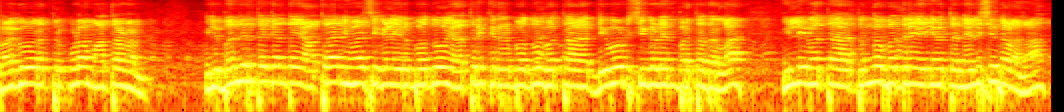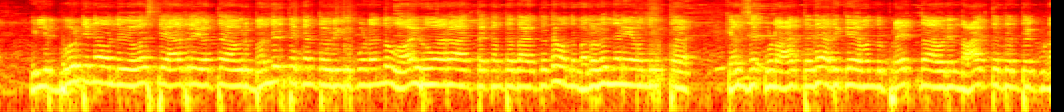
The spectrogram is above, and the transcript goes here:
ರಾಘವರ ಹತ್ರ ಕೂಡ ಮಾತಾಡೋಣ. ಇಲ್ಲಿ ಬಂದಿರತಕ್ಕಂಥ ಯಾತ್ರಾ ನಿವಾಸಿಗಳಿರ್ಬೋದು, ಯಾತ್ರಿಕರಿರ್ಬೋದು, ಇವತ್ತು ಡಿವೋಟಿಸಿಗಳೇನು ಬರ್ತದಲ್ಲ, ಇಲ್ಲಿ ಇವತ್ತು ತುಂಗಭದ್ರೆ ಏನು ಇವತ್ತು ನೆಲೆಸಿದಾಳಲ್ಲ ಇಲ್ಲಿ ಬೋಟಿನ ಒಂದು ವ್ಯವಸ್ಥೆ ಆದರೆ ಇವತ್ತು ಅವರು ಬಂದಿರತಕ್ಕಂಥವರಿಗೆ ಕೂಡ ಒಂದು ವಾಯುವಾರ ಆಗ್ತದೆ ಒಂದು ಮನೋರಂಜನೆಯ ಒಂದು ಕೆಲಸ ಕೂಡ ಆಗ್ತದೆ, ಅದಕ್ಕೆ ಒಂದು ಪ್ರಯತ್ನ ಅವರಿಂದ ಆಗ್ತದೆ ಅಂತ ಕೂಡ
